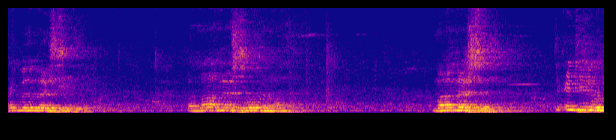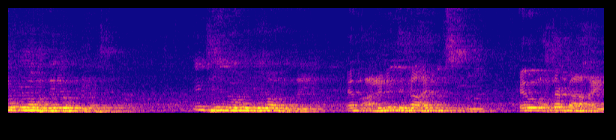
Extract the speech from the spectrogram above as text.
rag badan baa siiyey war malaa meesha loo galaata malaa meesha intii loogu qiimaa badnay baa ku dhimatay intii loogu qiimaa badnay ee macallimiinta ka ahayd dugsigii ee waxtarka ahayd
